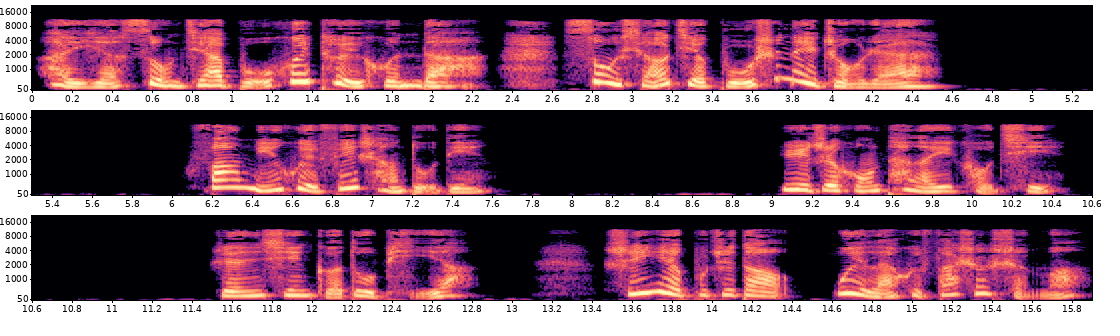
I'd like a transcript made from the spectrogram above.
哎呀，宋家不会退婚的，宋小姐不是那种人。方明慧非常笃定。玉志红叹了一口气：“人心隔肚皮呀，谁也不知道未来会发生什么。”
